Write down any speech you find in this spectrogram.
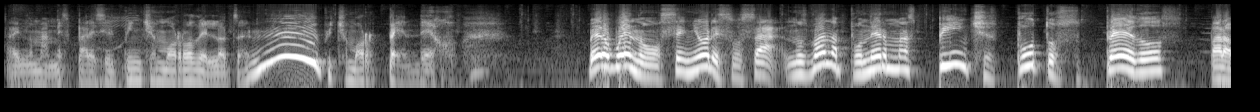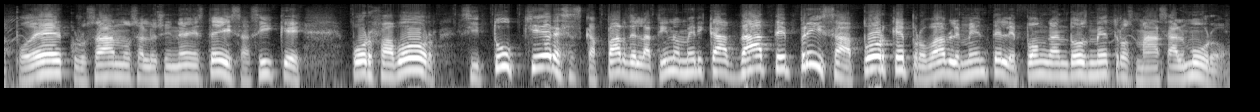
ay no mames, parece el pinche morro del otro. pinche morro pendejo. Pero bueno, señores, o sea, nos van a poner más pinches putos pedos para poder cruzarnos a los United States. Así que, por favor, si tú quieres escapar de Latinoamérica, date prisa, porque probablemente le pongan dos metros más al muro.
